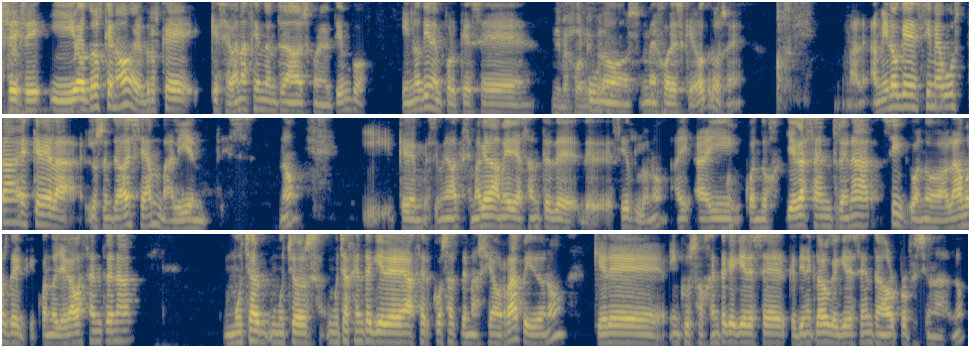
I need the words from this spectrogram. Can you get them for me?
sí, sí, y otros que no, otros que, que, se van haciendo entrenadores con el tiempo. Y no tienen por qué ser unos mejores que otros, ¿eh? A mí lo que sí me gusta es que los entrenadores sean valientes, ¿no? Y que se me, ha, quedado a medias antes de, decirlo, ¿no? Hay, cuando llegas a entrenar, sí, cuando hablábamos de que cuando llegabas a entrenar, mucha, muchos, mucha gente quiere hacer cosas demasiado rápido, ¿no? Quiere, incluso gente que quiere ser, que tiene claro que quiere ser entrenador profesional, ¿no?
